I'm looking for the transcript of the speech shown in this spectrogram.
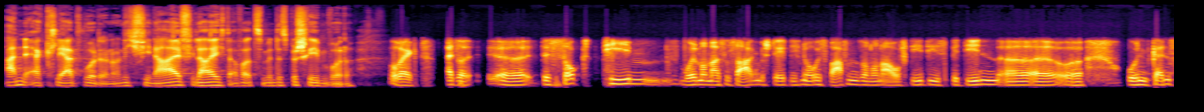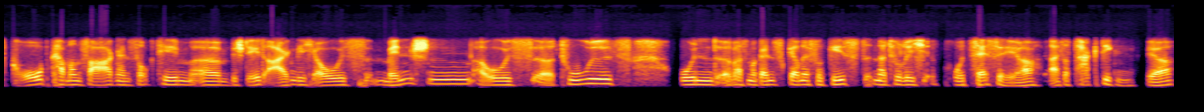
anerklärt wurde. Noch nicht final vielleicht, aber zumindest beschrieben wurde. Korrekt. Also äh, das SOC-Team, wollen wir mal so sagen, besteht nicht nur aus Waffen, sondern auch die, die es bedienen. Äh, äh und ganz grob kann man sagen, ein SOC-Team äh, besteht eigentlich aus Menschen, aus äh, Tools und äh, was man ganz gerne vergisst, natürlich Prozesse, ja, also Taktiken, ja.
